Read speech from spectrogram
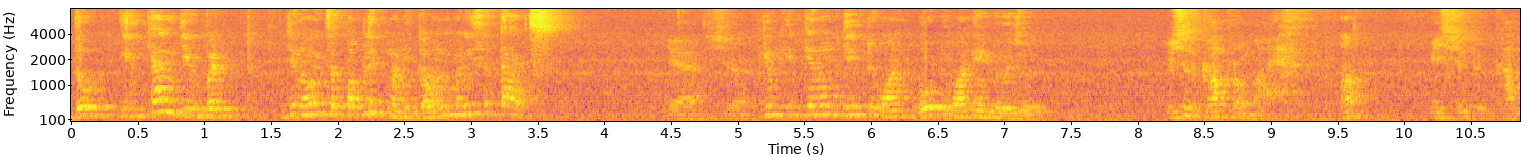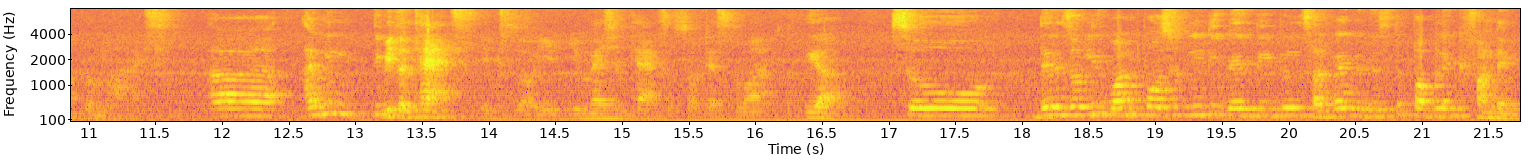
though it can give but you know it's a public money government money is a tax Yeah, sure. you it cannot give to one go to one individual We should compromise. huh? We should compromise uh, I mean with the tax. So you, you mentioned tax, so that's why. yeah so there is only one possibility where people survive with this the public funding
